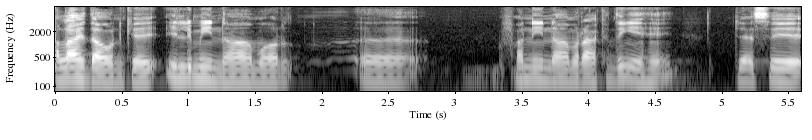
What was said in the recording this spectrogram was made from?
علیحدہ ان کے علمی نام اور فنی نام رکھ دیے ہیں، جیسے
